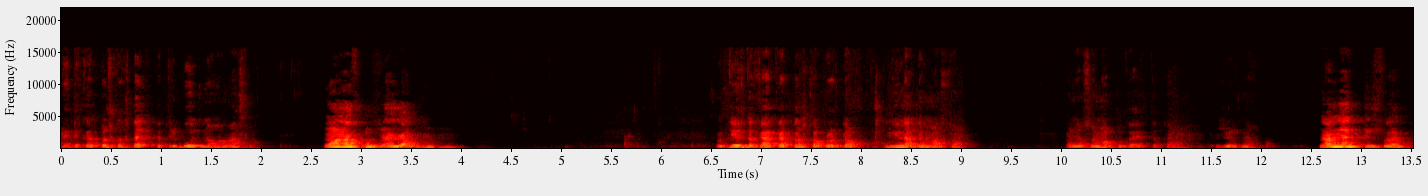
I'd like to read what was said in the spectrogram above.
Эта картошка, кстати, потребует много масла. Но она вкусная, да? Вот есть такая картошка, просто не надо масла. Она сама какая-то такая жирная. Но она кислая.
